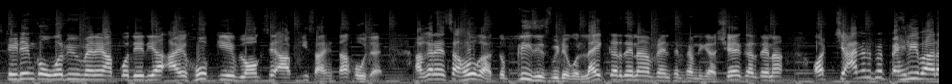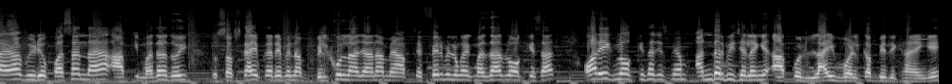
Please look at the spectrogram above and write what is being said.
स्टेडियम का ओवरव्यू मैंने आपको दे दिया। आई होप कि ये ब्लॉग से आपकी सहायता हो जाए। अगर ऐसा होगा तो प्लीज़ इस वीडियो को लाइक कर देना फ्रेंड्स एंड फैमिली के साथ शेयर कर देना। और चैनल पे पहली बार आया वीडियो पसंद आया, आपकी मदद हुई तो सब्सक्राइब करे बिना बिल्कुल ना जाना। मैं आपसे फिर मिलूँगा एक मज़ेदार ब्लॉग के साथ। और एक ब्लॉग के साथ जिसमें हम अंदर भी चलेंगे, आपको लाइव वर्ल्ड कप भी दिखाएँगे।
